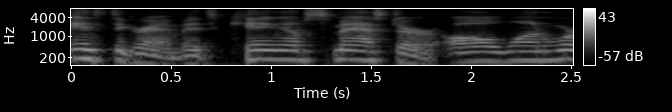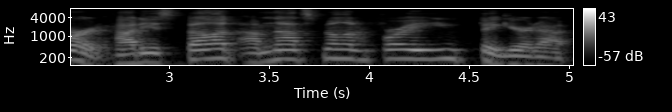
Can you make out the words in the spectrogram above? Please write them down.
Instagram, it's King of Smaster, all one word. How do you spell it? I'm not spelling it for you. You figure it out.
